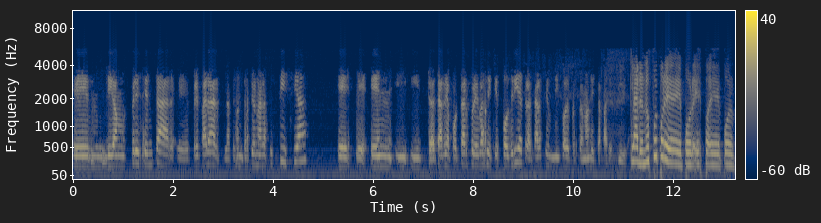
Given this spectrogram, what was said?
eh, digamos, presentar, eh, preparar la presentación a la justicia este, en, y, tratar de aportar pruebas de que podría tratarse un hijo de personas desaparecidas. Claro, no fue por, eh, por, por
